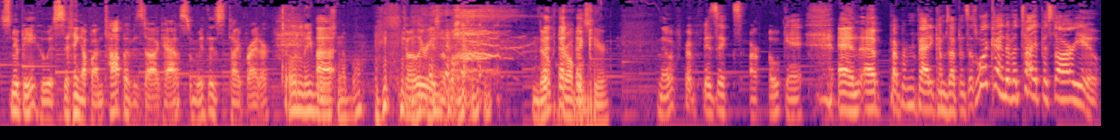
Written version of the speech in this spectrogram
Snoopy, who is sitting up on top of his doghouse with his typewriter. Totally Uh, reasonable. Totally reasonable. No troubles here. No physics are okay. And uh, Peppermint Patty comes up and says, What kind of a typist are you?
